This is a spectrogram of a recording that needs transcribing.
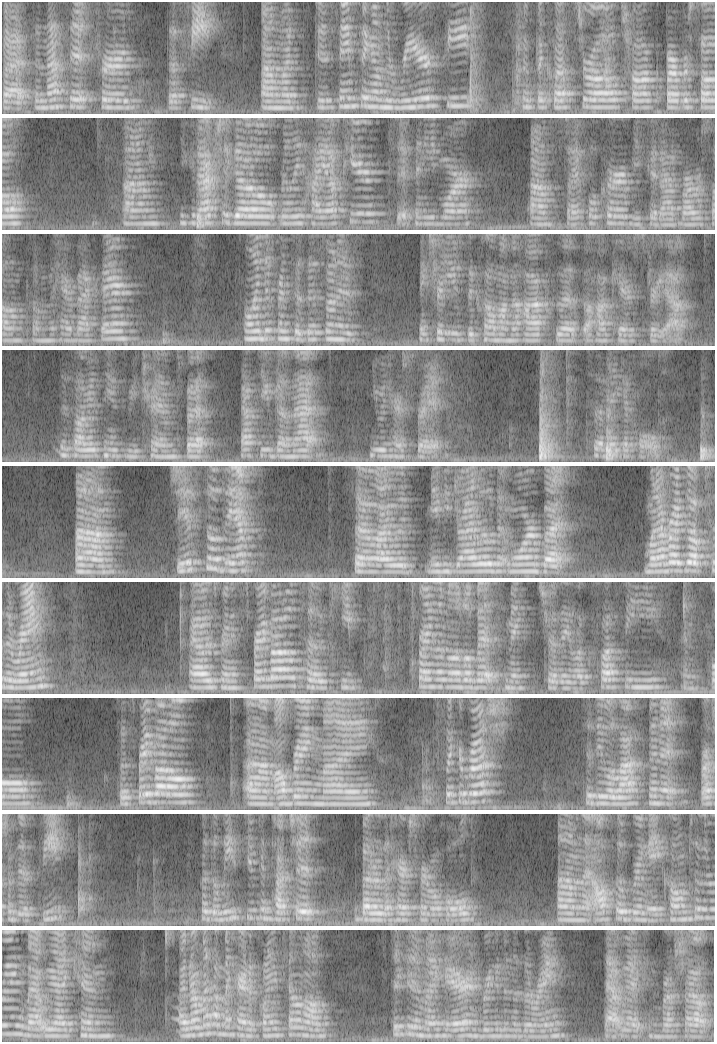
But then that's it for the feet. Um, I do the same thing on the rear feet with the cholesterol, chalk, barbasol. Um, you could actually go really high up here to, if they need more um, stifle curve. You could add barbasol and comb the hair back there. Only difference with this one is Make sure to use the comb on the hock so that the hock hair is straight out. This obviously needs to be trimmed, but after you've done that, you would hairspray it to make it hold. Um, she is still damp, so I would maybe dry a little bit more, but whenever I go up to the ring, I always bring a spray bottle to keep spraying them a little bit to make sure they look fluffy and full. So spray bottle, um, I'll bring my slicker brush to do a last minute brush of their feet. But the least you can touch it, the better the hairspray will hold. Um, and I also bring a comb to the ring, that way I can, I normally have my hair in a ponytail and I'll stick it in my hair and bring it into the ring. That way I can brush out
